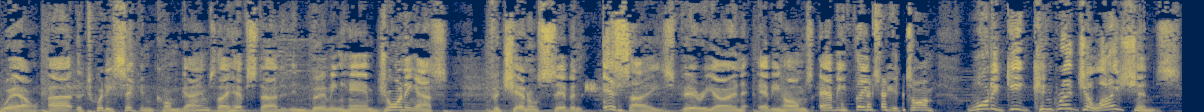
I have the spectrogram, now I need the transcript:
Well, uh, the 22nd Comm Games, they have started in Birmingham. Joining us for Channel 7, SA's very own Abbey Holmes. Abbey, thanks for your time. What a gig. Congratulations.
